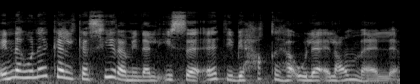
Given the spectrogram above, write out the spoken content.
إن هناك الكثير من الإساءات بحق هؤلاء العمال.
